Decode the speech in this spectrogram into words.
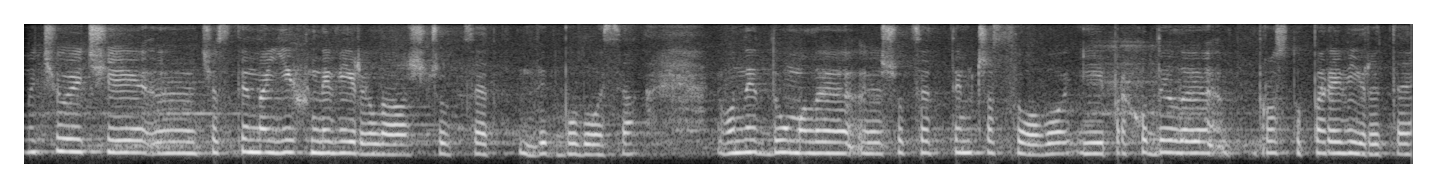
Ми чуючи, е, частина їх не вірила, що це відбулося. Вони думали, е, що це тимчасово, і приходили просто перевірити.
